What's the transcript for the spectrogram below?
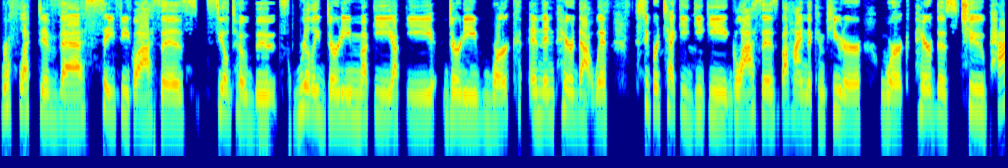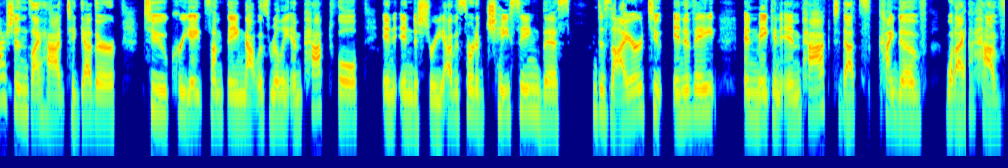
reflective vest, safety glasses, steel toe boots, really dirty, mucky, yucky, dirty work. And then paired that with super techie, geeky glasses behind the computer work, paired those two passions I had together to create something that was really impactful in industry. I was sort of chasing this desire to innovate and make an impact. That's kind of what I have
